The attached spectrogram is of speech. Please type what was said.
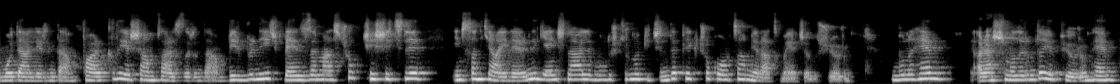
modellerinden, farklı yaşam tarzlarından, birbirine hiç benzemez çok çeşitli insan hikayelerini gençlerle buluşturmak için de pek çok ortam yaratmaya çalışıyorum. Bunu hem araştırmalarımda yapıyorum, hem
